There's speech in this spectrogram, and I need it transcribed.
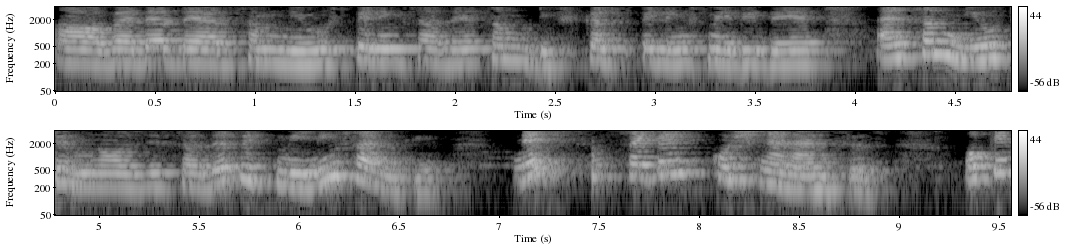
Uh, whether there are some new spellings are there some difficult spellings may be there and some new terminologies are there with meanings I will give. Next second question and answers okay?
